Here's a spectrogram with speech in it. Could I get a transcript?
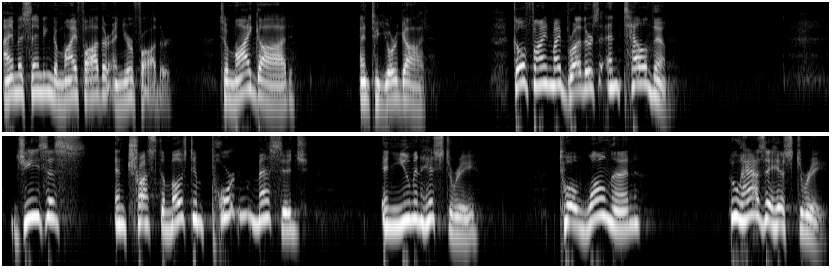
I am ascending to my Father and your Father, to my God and to your God. Go find my brothers and tell them. Jesus entrusts the most important message in human history to a woman who has a history.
